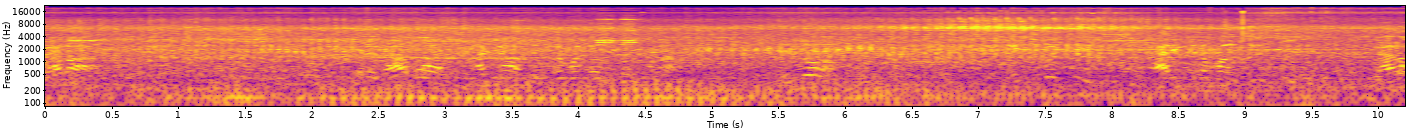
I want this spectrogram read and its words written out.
వేళ మరి రాధా అక్క తరఫున ఎన్నో మంచి మంచి కార్యక్రమాలు చేస్తూ ఇవాళ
